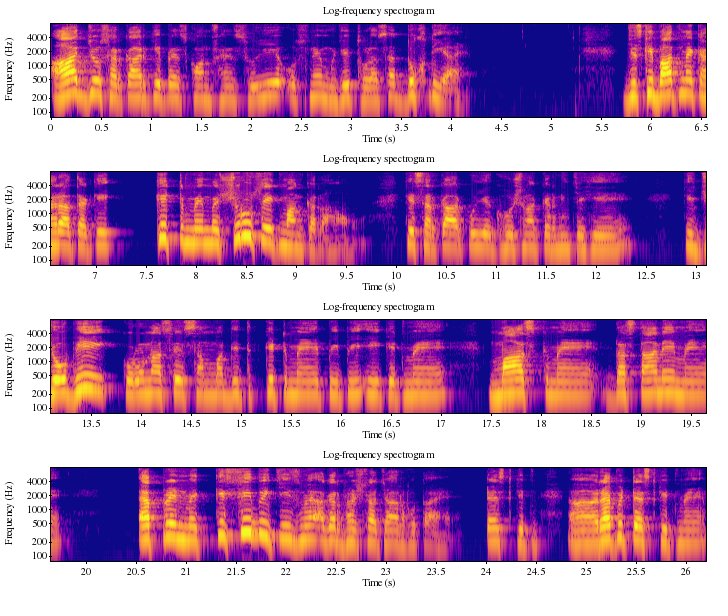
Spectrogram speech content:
आज जो सरकार की प्रेस कॉन्फ्रेंस हुई है, उसने मुझे थोड़ा सा दुख दिया है। जिसकी बात मैं कह रहा था कि किट में मैं शुरू से एक मांग कर रहा हूँ कि सरकार को ये घोषणा करनी चाहिए कि जो भी कोरोना से संबंधित किट में, पीपीई किट में, मास्क में, दस्ताने में, एप्रिन में किसी भी चीज़ में अगर भ्रष्टाचार होता है, test kit rapid test kit में,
